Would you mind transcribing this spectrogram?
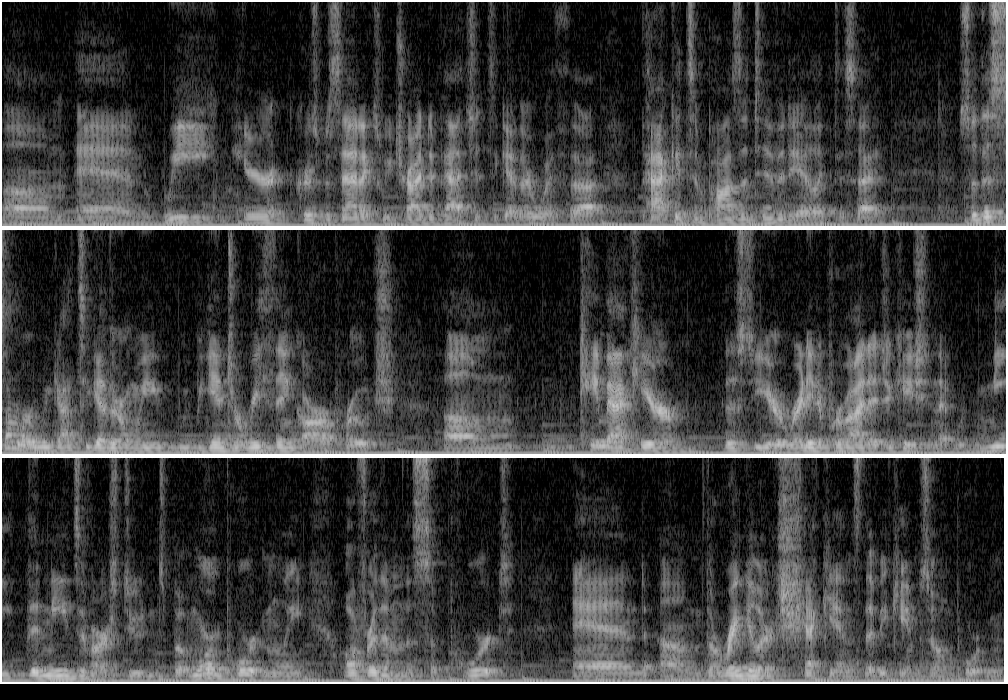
Um, and we here at Crispus Attucks, we tried to patch it together with uh, packets and positivity, I like to say. So this summer we got together and we, we began to rethink our approach. Um, came back here this year ready to provide education that would meet the needs of our students, but more importantly, offer them the support and um, the regular check-ins that became so important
